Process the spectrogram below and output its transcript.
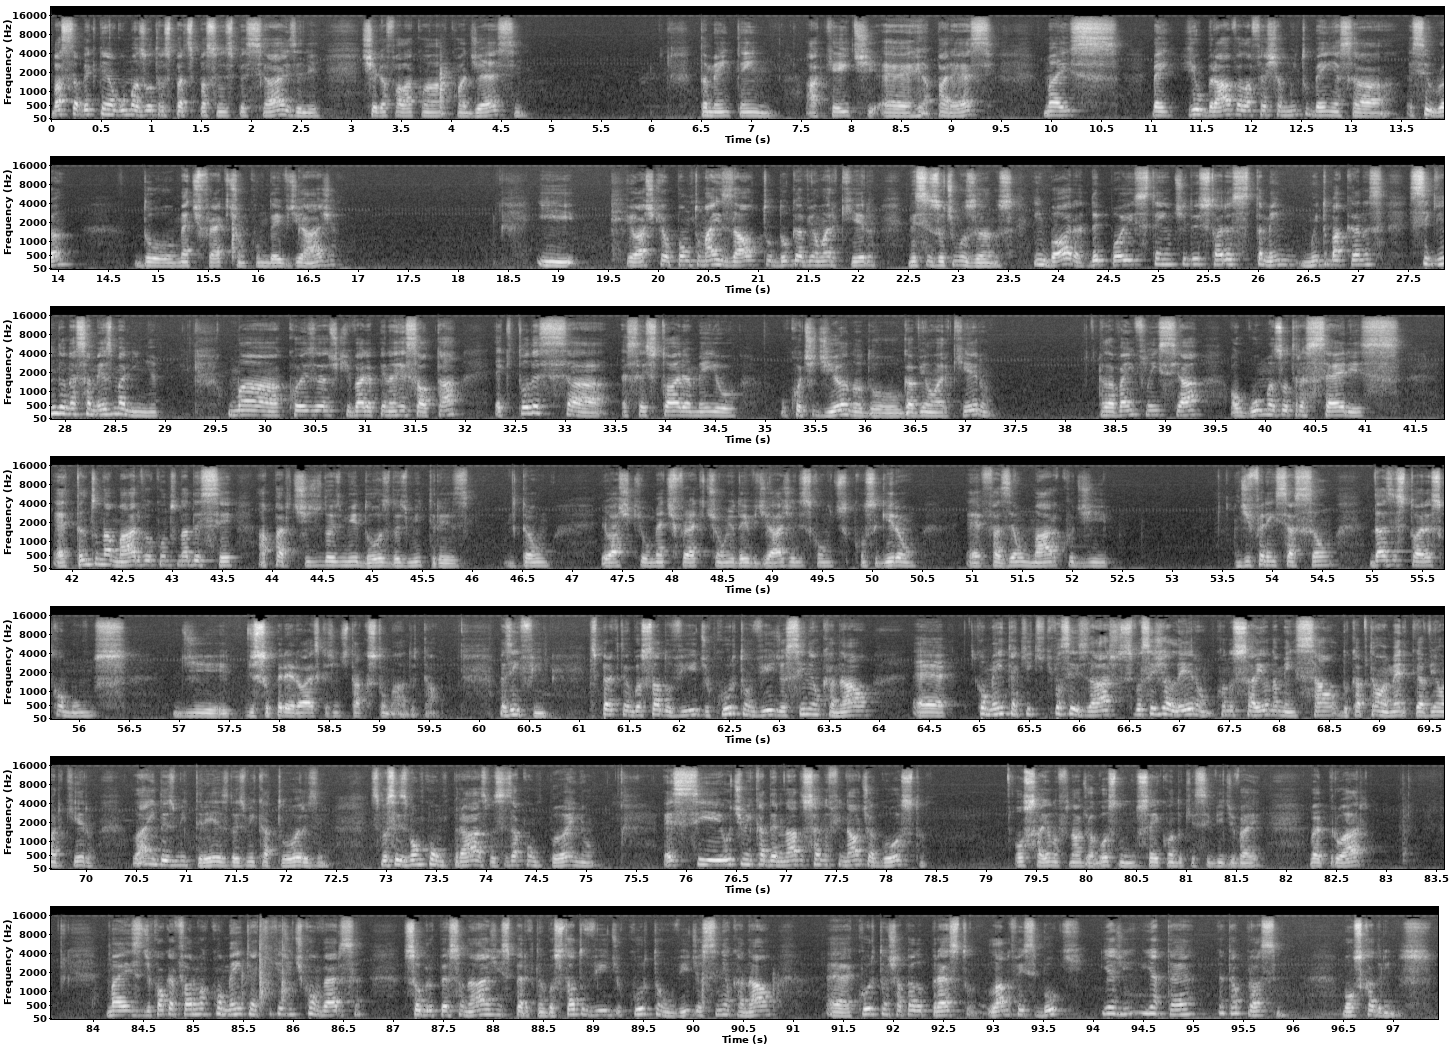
Basta saber que tem algumas outras participações especiais, ele chega a falar com a, com a Jessie, também tem a Kate é, reaparece, mas bem, Rio Bravo ela fecha muito bem essa esse run do Match Fraction com David Aja. E eu acho que é o ponto mais alto do Gavião Arqueiro nesses últimos anos. Embora depois tenham tido histórias também muito bacanas seguindo nessa mesma linha. Uma coisa acho que vale a pena ressaltar é que toda essa, essa história meio o cotidiano do Gavião Arqueiro, ela vai influenciar algumas outras séries, é, tanto na Marvel quanto na DC, a partir de 2012, 2013. Então, eu acho que o Matt Fraction e o David Aja eles conseguiram é, fazer um marco de diferenciação das histórias comuns de, de super-heróis que a gente está acostumado e tal. Mas enfim, espero que tenham gostado do vídeo, curtam o vídeo, assinem o canal. É, Comentem aqui o que, vocês acham, se vocês já leram quando saiu na mensal do Capitão América Gavião Arqueiro, lá em 2013, 2014. Se vocês vão comprar, se vocês acompanham. Esse último encadernado sai no final de agosto, ou saiu no final de agosto, não sei quando que esse vídeo vai, vai pro ar. Mas de qualquer forma, comentem aqui que a gente conversa sobre o personagem. Espero que tenham gostado do vídeo, curtam o vídeo, assinem o canal, é, curtam o Chapéu do Presto lá no Facebook e, gente, e até, até o próximo. Bons quadrinhos.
